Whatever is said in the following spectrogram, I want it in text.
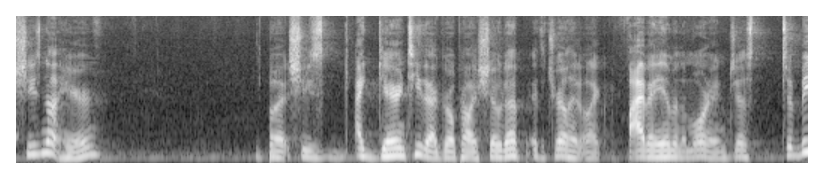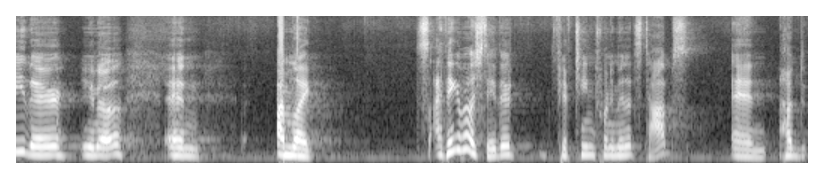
she's not here, but she's, I guarantee that girl probably showed up at the trailhead at like 5 a.m. in the morning just to be there, you know? And I'm like, I think I probably stayed there 15, 20 minutes tops and hugged,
